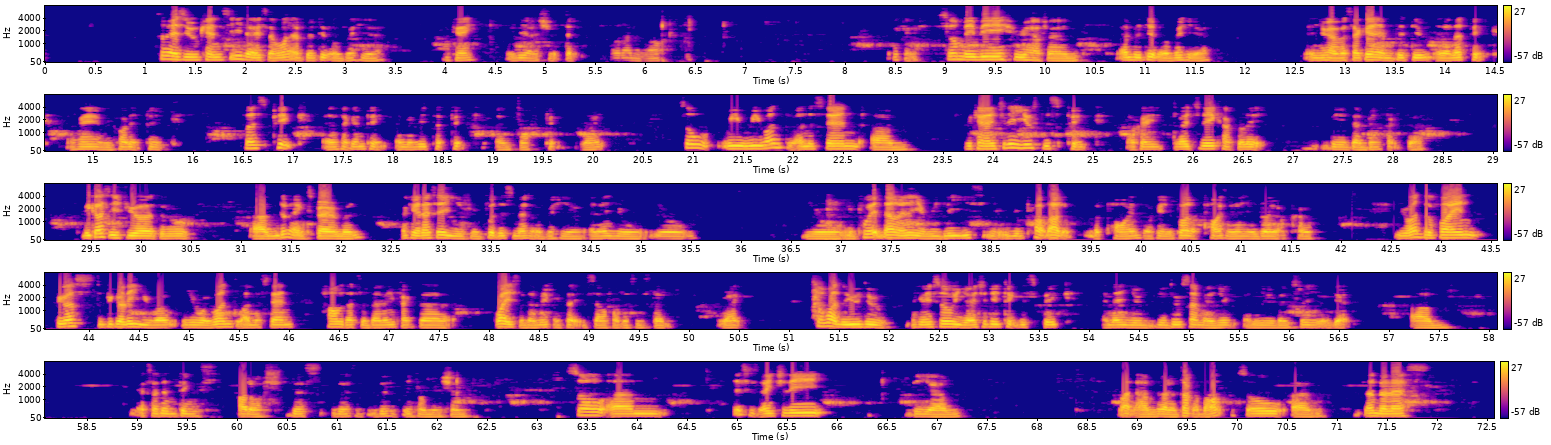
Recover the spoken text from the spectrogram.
So as you can see, there is a one amplitude over here. Okay, maybe I should take. Hold on a while. Okay, so maybe we have an amplitude over here, and you have a second amplitude, another peak. Okay, we call it peak. First peak and second peak, and maybe third peak and fourth peak, right? So we we want to understand. Um, we can actually use this peak, okay, to actually calculate the damping factor. Because if you were to um, do an experiment. Okay, let's say if you put this mass over here and then you you you you put it down and then you release, you, you plot out the, the points, okay, you plot the points and then you draw your curve. You want to find because typically you want you would want to understand how does the damping factor what is the damping factor itself for the system, right? So what do you do? Okay, so you actually take this peak and then you, you do some magic and you eventually you get um certain things out of this this this information. So um this is actually the um what I'm going to talk about. So um nonetheless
